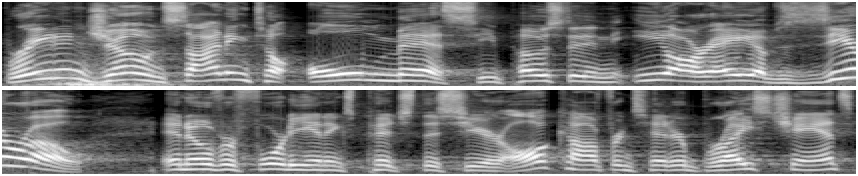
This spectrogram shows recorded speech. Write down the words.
Braden Jones, signing to Ole Miss. He posted an ERA of zero in over 40 innings pitched this year. All conference hitter Bryce Chance.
